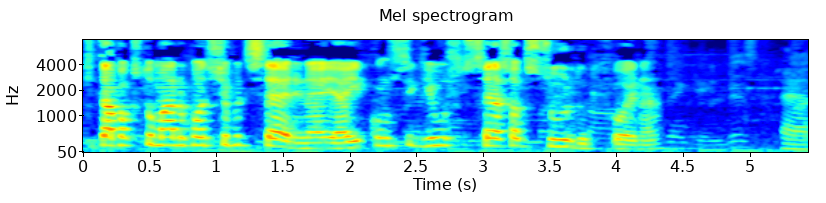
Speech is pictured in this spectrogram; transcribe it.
que estava acostumado com outro tipo de série, né? E aí conseguiu o sucesso absurdo que foi, né? É,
